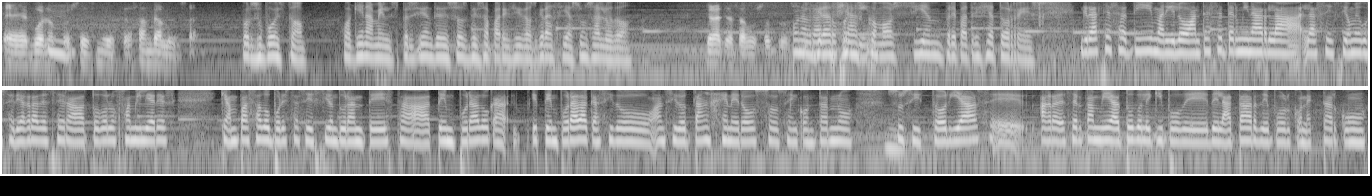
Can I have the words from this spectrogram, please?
eh, bueno, mm. pues es nuestra, es andaluza. Por supuesto. Joaquín Amils, presidente de esos desaparecidos. Gracias, un saludo. Gracias a vosotros. Gracias, como siempre, Patricia Torres. Gracias a ti, Marilo. Antes de terminar la, sección, me gustaría agradecer a todos los familiares que han pasado por esta sección durante esta temporada, eh, temporada que ha sido, han sido tan generosos en contarnos mm. sus historias. Eh, agradecer también a todo el equipo de, la tarde por conectar con,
